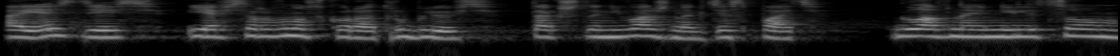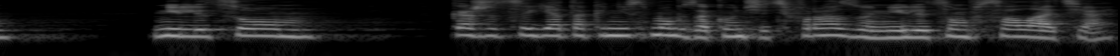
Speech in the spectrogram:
А я здесь. Я все равно скоро отрублюсь. Так что неважно, где спать. Главное, не лицом... Не лицом... Кажется, я так и не смог закончить фразу «не лицом в салате».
